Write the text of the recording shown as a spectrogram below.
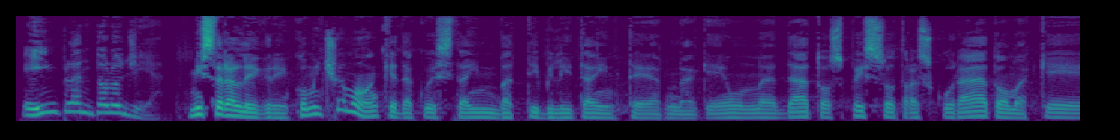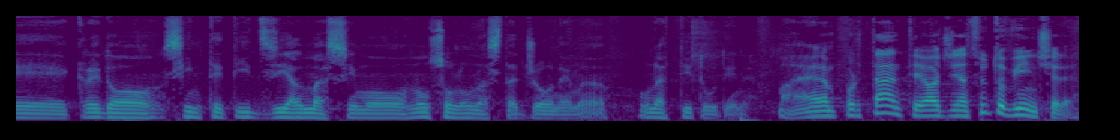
e Implantologia. Mister Allegri, cominciamo anche da questa imbattibilità interna, che è un dato spesso trascurato, ma che credo sintetizzi al massimo non solo una stagione, ma un'attitudine. Ma era importante oggi innanzitutto vincere.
